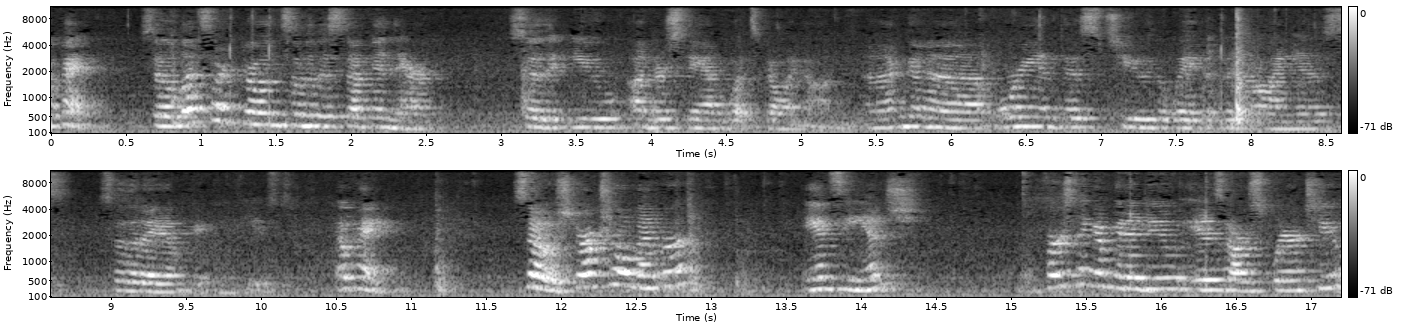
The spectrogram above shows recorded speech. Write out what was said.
Okay, so let's start throwing some of this stuff in there so that you understand what's going on. And I'm going to orient this to the way that the drawing is so that I don't get confused. Okay, so structural member, ANSI inch. First thing I'm going to do is our square tube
